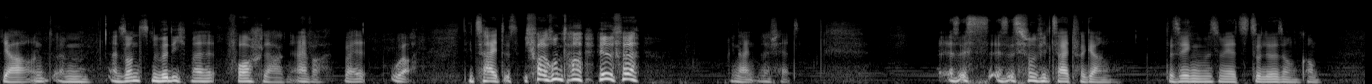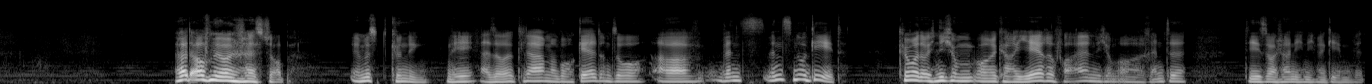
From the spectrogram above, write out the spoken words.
Ja, und ähm, ansonsten würde ich mal vorschlagen, einfach, weil uah, die Zeit ist, ich fall runter, Hilfe, Nein, ein Scherz. Es ist, es ist schon viel Zeit vergangen. Deswegen müssen wir jetzt zur Lösung kommen. Hört auf mit eurem Scheißjob. Ihr müsst kündigen. Nee, also klar, man braucht Geld und so, aber wenn es nur geht, kümmert euch nicht um eure Karriere, vor allem nicht um eure Rente, die es wahrscheinlich nicht mehr geben wird.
